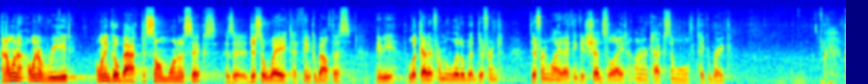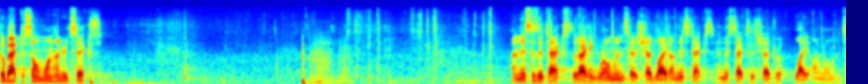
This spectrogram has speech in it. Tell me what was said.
And I want to I wanna read, I want to go back to Psalm 106 as a, just a way to think about this, maybe look at it from a little bit different, different light. I think it sheds light on our text, and we'll take a break. Go back to Psalm 106. And this is a text that I think Romans has shed light on this text, and this text has shed light on Romans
